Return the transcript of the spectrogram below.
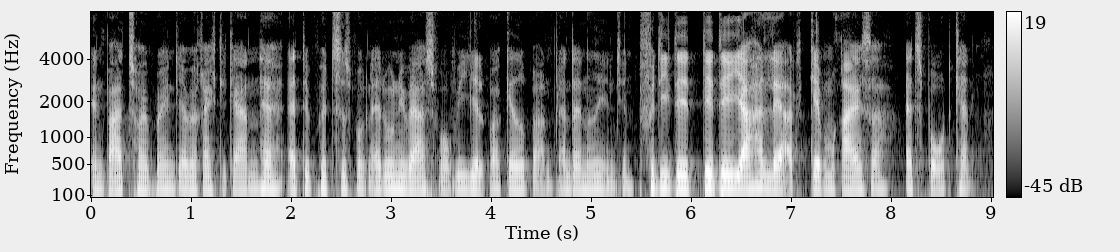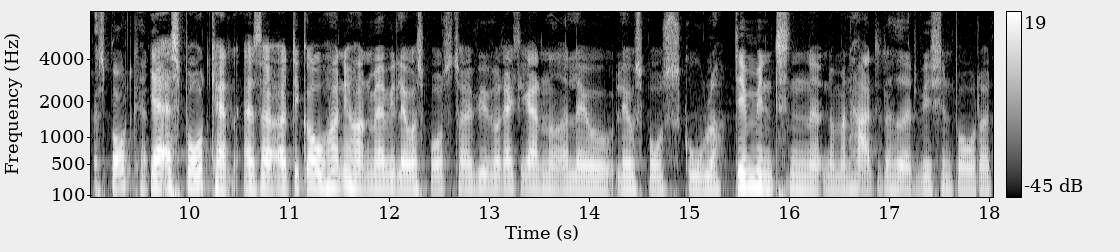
end bare et tøjbrand. Jeg vil rigtig gerne have, at det på et tidspunkt er et univers, hvor vi hjælper gadebørn, blandt andet i Indien. Fordi det, det er det, jeg har lært gennem rejser, at sport kan. At sport kan? Ja, at sport kan. Altså, og det går hånd i hånd med, at vi laver sportstøj. Vi vil rigtig gerne ned og lave, lave sportsskoler. Det er min, sådan, øh, når man har det, der hedder et vision board og et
